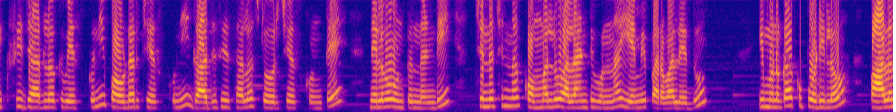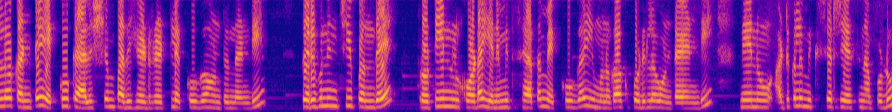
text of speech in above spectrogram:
మిక్సీ జార్లోకి వేసుకుని పౌడర్ చేసుకుని గాజు సీసాలో స్టోర్ చేసుకుంటే నిల్వ ఉంటుందండి. చిన్న చిన్న కొమ్మలు అలాంటివి ఉన్నా ఏమీ పర్వాలేదు. ఈ మునగాకు పొడిలో పాలలో కంటే ఎక్కువ కాల్షియం పదిహేడు రెట్లు ఎక్కువగా ఉంటుందండి. పెరుగు నుంచి పొందే ప్రోటీన్లు కూడా ఎనిమిది శాతం ఎక్కువగా ఈ మునగాకు పొడిలో ఉంటాయండి. నేను అటుకుల మిక్స్చర్ చేసినప్పుడు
